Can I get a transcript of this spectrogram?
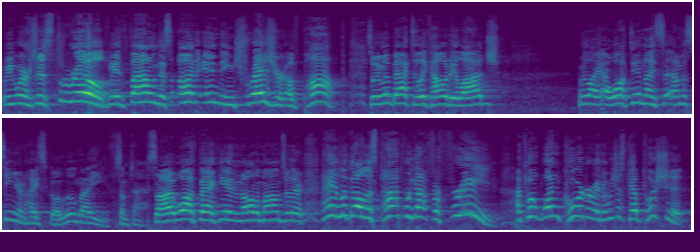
We were just thrilled. We had found this unending treasure of pop. So we went back to Lake Holiday Lodge. We're like, I walked in, I said, I'm a senior in high school, a little naive sometimes. So I walked back in, and all the moms are there. Hey, look at all this pop we got for free. I put one quarter in, and we just kept pushing it.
